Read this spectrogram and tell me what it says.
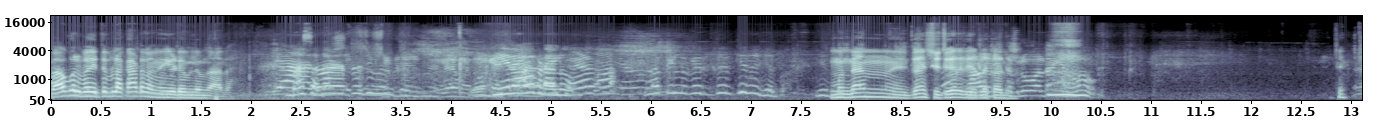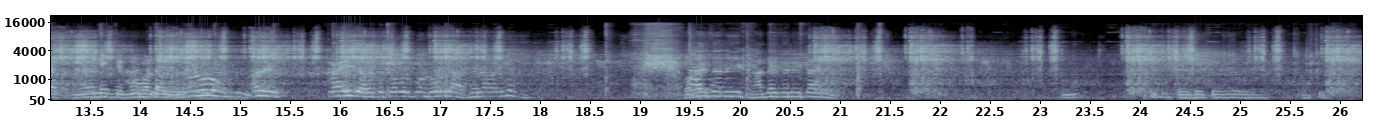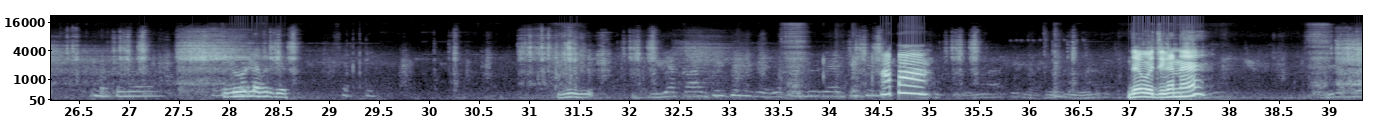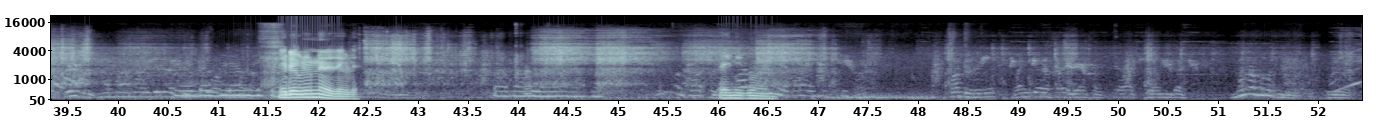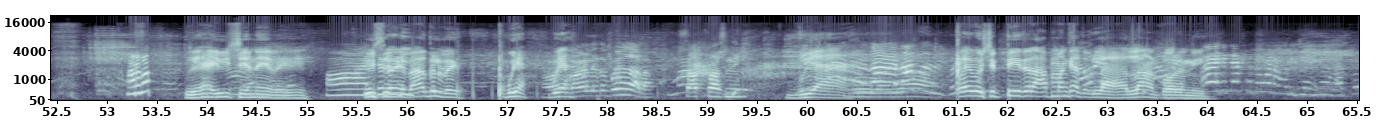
बागुल भाई तुला काढतो ना डब्ल्यू एम आता बस आता. मी राव उघडालो. लपी लपी तर तिथंच येतो. मग गन गन स्विच करत घेतलं काढून लोडला बरं का आता जवळची का ना डब्ल्यू नाही त्याच्याकडे काही नाही कोण अरे बाप. विषय नाही भाई. हा विषय नाही बागुल भाई. बुया बुया. बुया. वय शिट्टी तर अपमान केला तुला लहान पोरांनी.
